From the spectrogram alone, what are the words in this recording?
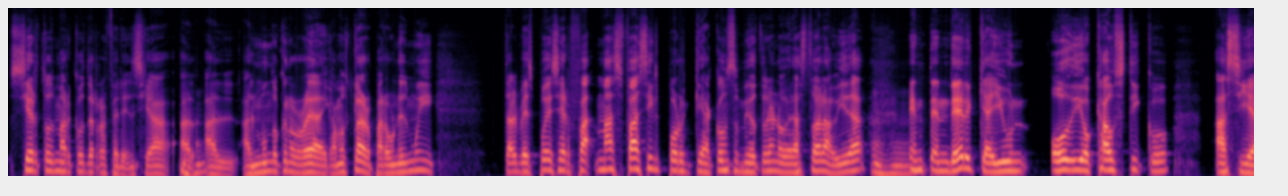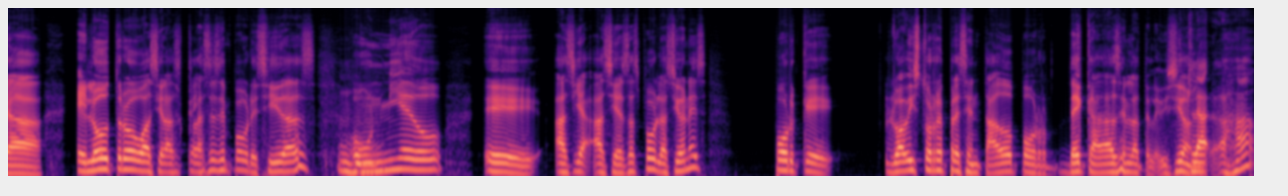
ciertos marcos de referencia al, al, mundo que nos rodea. Digamos, claro, para uno es muy, tal vez puede ser más fácil porque ha consumido telenovelas toda la vida, entender que hay un odio cáustico hacia el otro o hacia las clases empobrecidas o un miedo eh, hacia, hacia esas poblaciones porque lo ha visto representado por décadas en la televisión. Claro, ajá.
